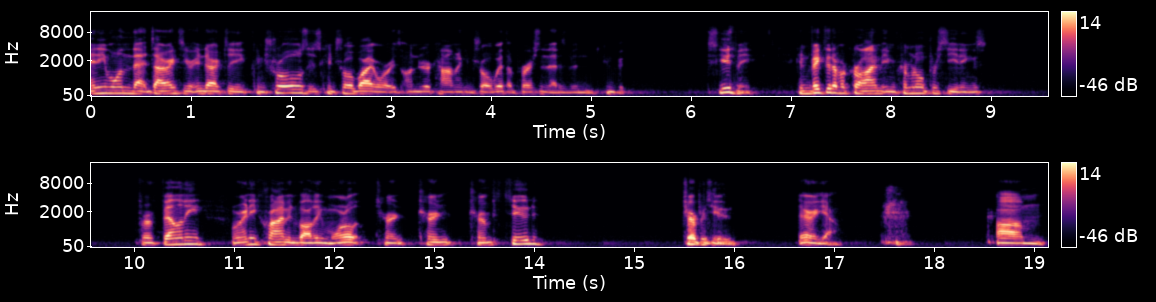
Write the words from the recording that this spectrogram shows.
anyone that directly or indirectly controls, is controlled by, or is under common control with a person that has been, excuse me, convicted of a crime in criminal proceedings for a felony or any crime involving moral turn turn turpitude. Turpitude. There we go. Um.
